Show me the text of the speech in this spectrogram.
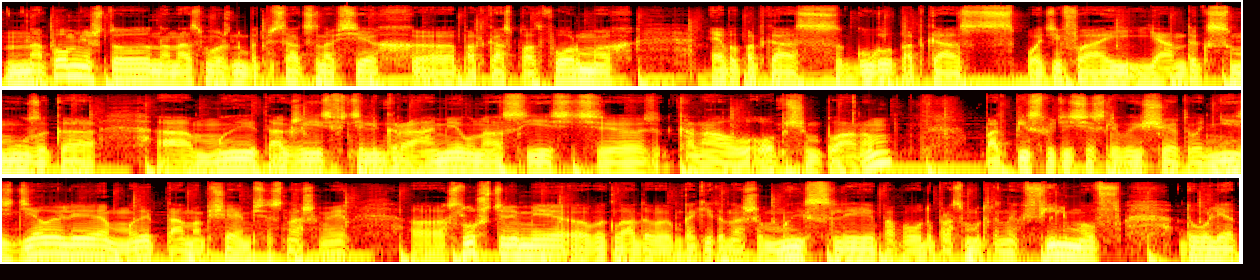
Напомню, что на нас можно подписаться на всех э, подкаст-платформах Apple Podcast, Google Podcast, Spotify, Яндекс Музыка. А мы также есть в Телеграме. У нас есть э, канал общим планом. Подписывайтесь, если вы еще этого не сделали. Мы там общаемся с нашими э, слушателями, выкладываем какие-то наши мысли по поводу просмотренных фильмов. До лет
